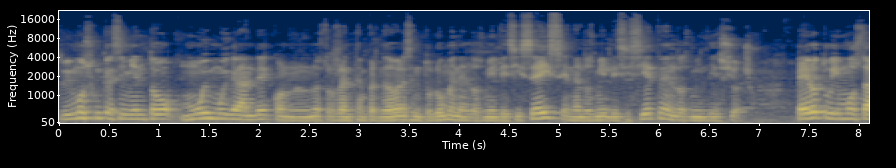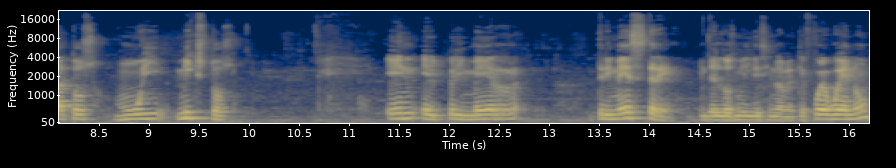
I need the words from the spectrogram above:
Tuvimos un crecimiento muy muy grande con nuestros rentaemprendedores en Tulum en el 2016, en el 2017, en el 2018. Pero tuvimos datos muy mixtos en el primer trimestre del 2019, que fue bueno.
